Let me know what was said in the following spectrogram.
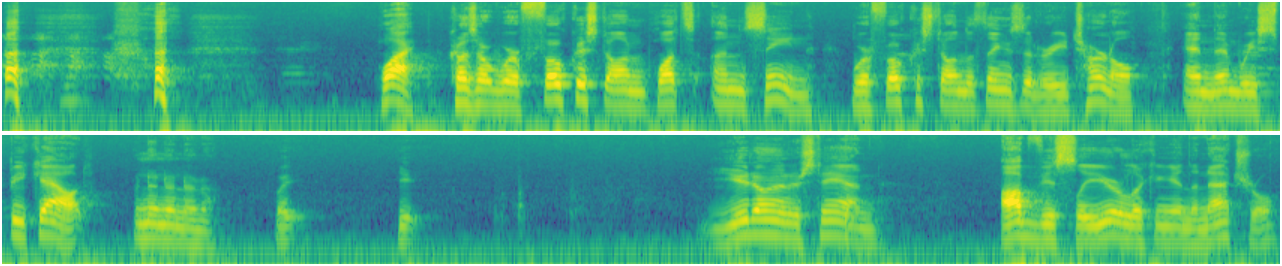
Why? Because we're focused on what's unseen. We're focused on the things that are eternal, and then we speak out. No, no, no, no. Wait. You, you don't understand. Obviously, you're looking in the natural,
